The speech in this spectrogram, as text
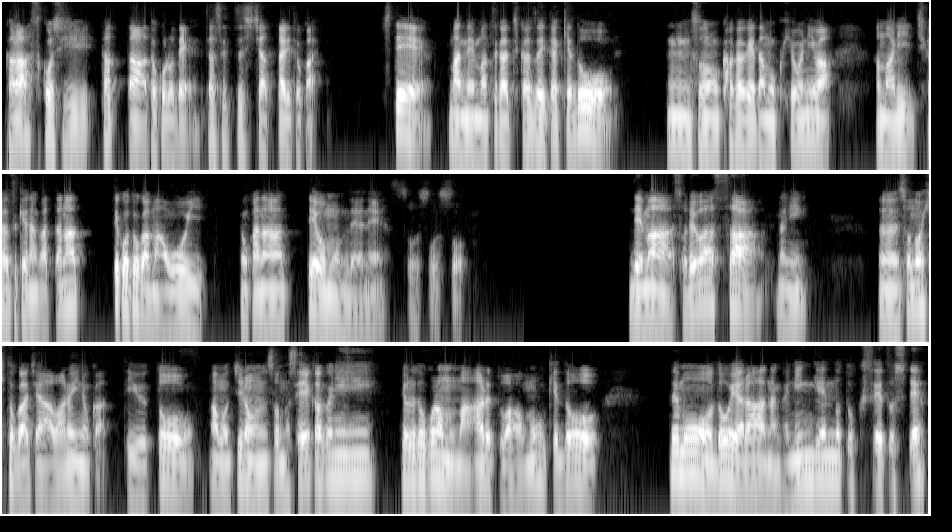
から少し経ったところで挫折しちゃったりとかして、まあ年末が近づいたけど、うん、その掲げた目標にはあまり近づけなかったなってことがまあ多いのかなって思うんだよね。そうそうそう。で、まあ、それはさ、何？うん、その人がじゃあ悪いのかっていうと、まあもちろんその性格によるところもまああるとは思うけど、でもどうやらなんか人間の特性として、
